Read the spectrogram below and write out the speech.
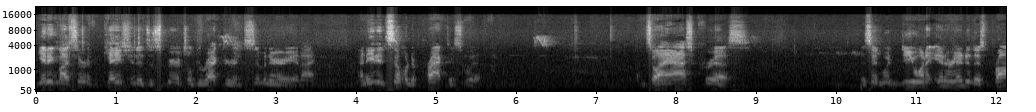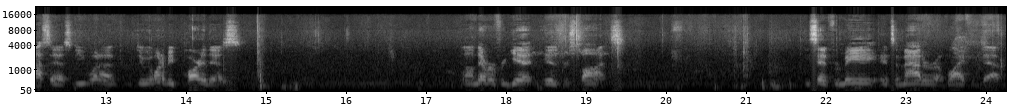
getting my certification as a spiritual director in seminary, and I, I needed someone to practice with. And so I asked Chris, I said, Do you want to enter into this process? Do you want to do we want to be part of this? And I'll never forget his response. He said, For me, it's a matter of life and death.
